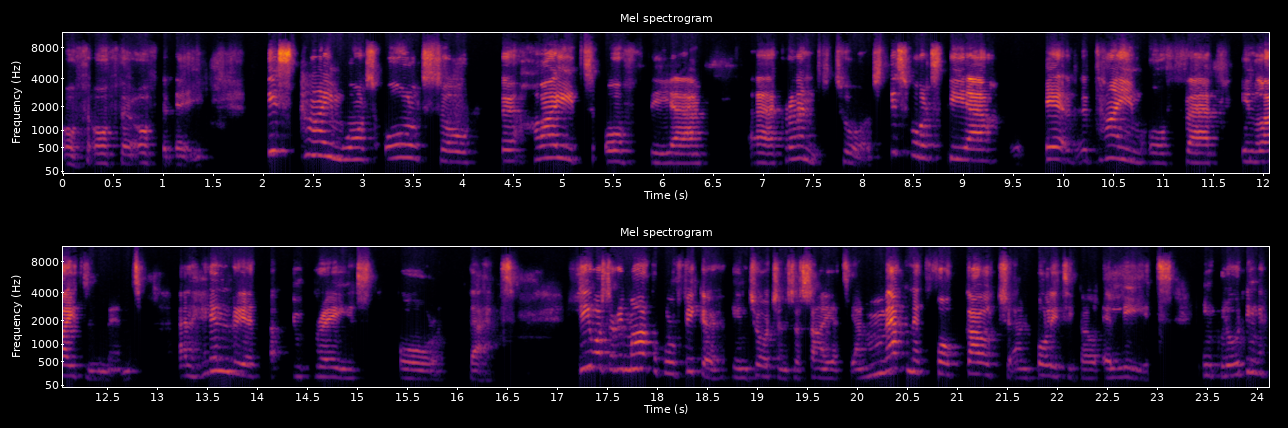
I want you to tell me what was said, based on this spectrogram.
of, of, the, of the day. This time was also the height of the uh, uh, Grand Tours. This was the uh, time of uh, enlightenment, and Henrietta embraced all that. She was a remarkable figure in Georgian society and magnet for culture and political elites, including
